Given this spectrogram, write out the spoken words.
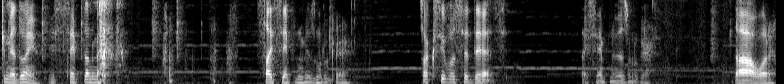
Que medonho. Esse sempre dá no mesmo... Sai sempre no mesmo lugar. Só que se você desce, sempre no mesmo lugar. Da hora.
